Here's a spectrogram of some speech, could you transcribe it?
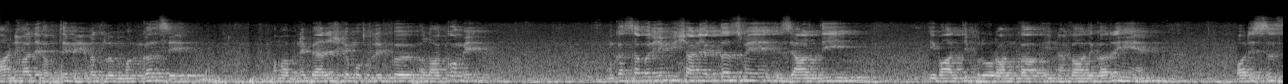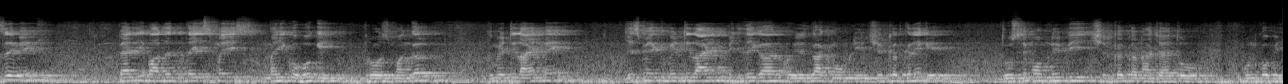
आने वाले हफ़्ते में मतलब मंगल से हम अपने पैरिश के मुख्तलिफ़ इलाकों में मुकसा मरीम की शान अकदस में ज़्यारती इबादती प्रोग्राम का इनका कर रहे हैं। और इस सिलसिले में पहली इबादत तेईस मई मई को होगी, रोज़ मंगल कमेटी लाइन में, जिसमें कमेटी लाइन बिजली घर और ईदगाह के ममनिन शिरकत करेंगे। दूसरे ममनिन भी शिरकत करना चाहें तो उनको भी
